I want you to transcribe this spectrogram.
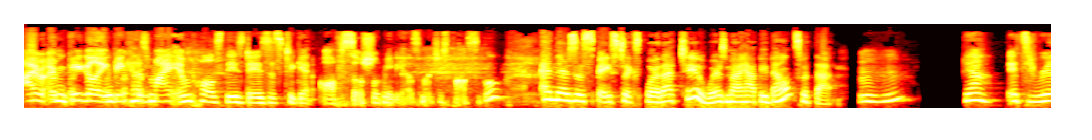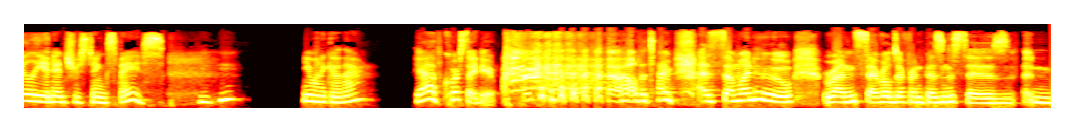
I'm, I'm giggling because my impulse these days is to get off social media as much as possible. And there's a space to explore that too. Where's my happy balance with that? Mm-hmm. Yeah, it's really an interesting space. Mm-hmm. You want to go there? Yeah, of course I do. All the time. As someone who runs several different businesses um,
